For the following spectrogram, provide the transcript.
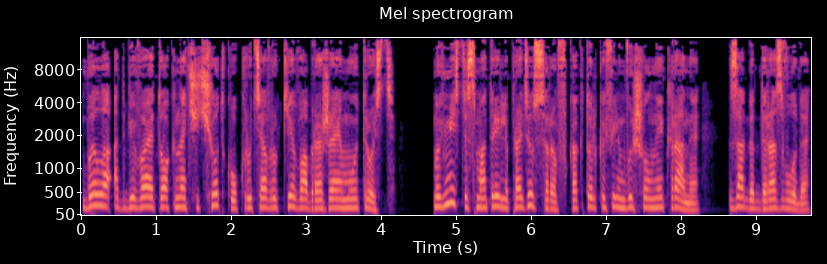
Белла отбивает у окна чечетку, крутя в руке воображаемую трость. Мы вместе смотрели продюсеров, как только фильм вышел на экраны, за год до развода,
